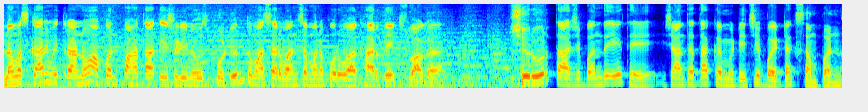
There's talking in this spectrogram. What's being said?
नमस्कार मित्रांनो आपण पाहतात एसडी न्यूज फोटून तुम्हा सर्वांचं मनपूर्वक हार्दिक स्वागत. शिरूर ताजबंद येथे शांतता कमिटीची बैठक संपन्न.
